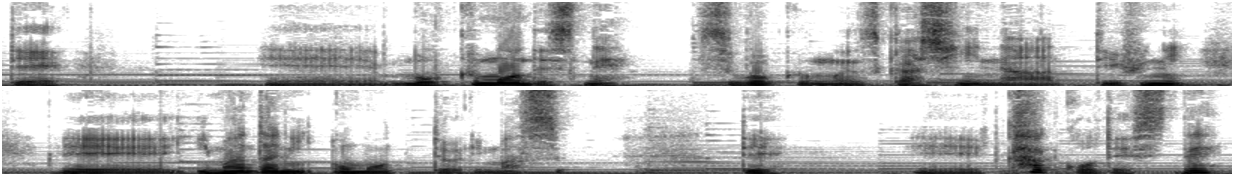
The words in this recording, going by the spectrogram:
て、えー、僕もですね、すごく難しいなっていうふうに、えー、未だに思っております。で、え、過去ですね、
